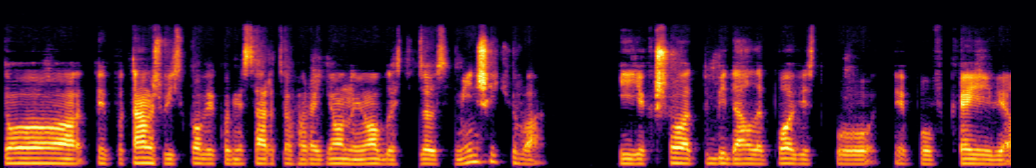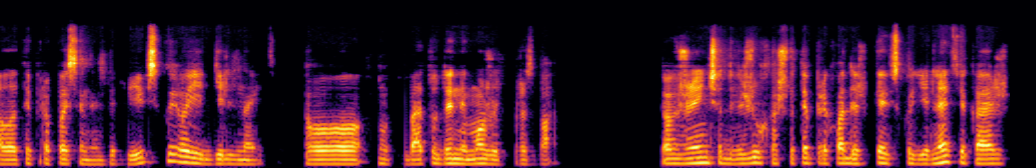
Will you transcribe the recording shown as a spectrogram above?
то, типу, там ж військовий комісар цього району і області зовсім інший чувак. І якщо тобі дали повістку, типу, в Києві, але ти приписаний до Львівської дільниці, то ну, тебе туди не можуть призвати. То вже інша двіжуха, що ти приходиш в київську дільницю і кажеш,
